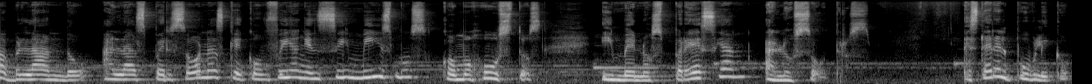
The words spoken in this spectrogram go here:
hablando a las personas que confían en sí mismos como justos y menosprecian a los otros. Este era el público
